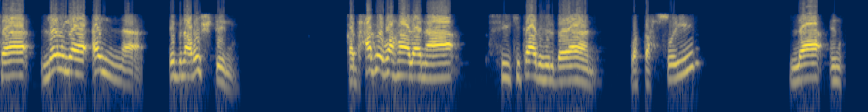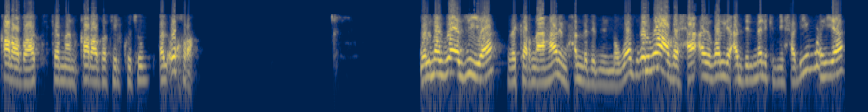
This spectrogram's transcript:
فلولا أن ابن رشد قد حفظها لنا في كتابه البيان والتحصيل لا انقرضت كما انقرضت الكتب الأخرى. والموازية ذكرناها لمحمد بن المواز والواضحة أيضا لعبد الملك بن حبيب وهي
